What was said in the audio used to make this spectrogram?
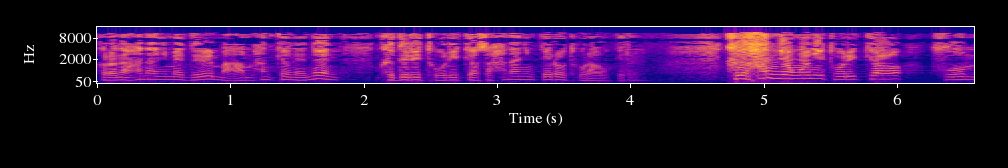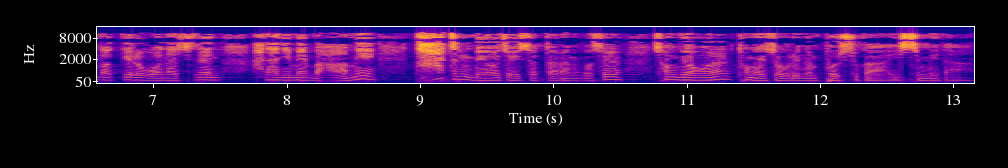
그러나 하나님의 늘 마음 한켠에는 그들이 돌이켜서 하나님께로 돌아오기를 그 한 영혼이 돌이켜 구원받기를 원하시는 하나님의 마음이 가득 메워져 있었다는 것을 성경을 통해서 우리는 볼 수가 있습니다.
